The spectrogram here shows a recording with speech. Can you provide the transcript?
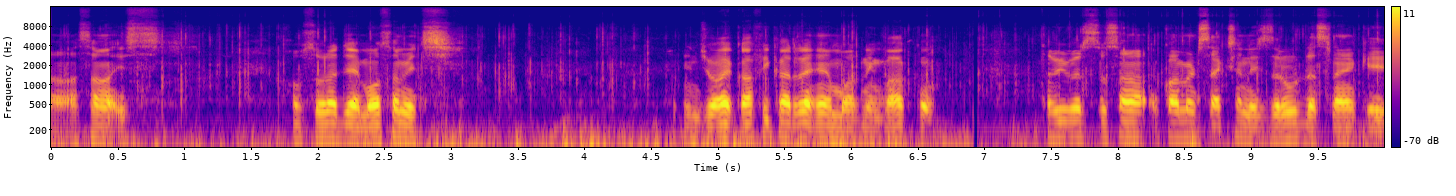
असा इस खूबसूरत जै मौसम इंजॉय काफ़ी कर रहे हैं मॉर्निंग वॉक को। तभी बस असा कमेंट सैक्शन ज़रूर दस रहे हैं कि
